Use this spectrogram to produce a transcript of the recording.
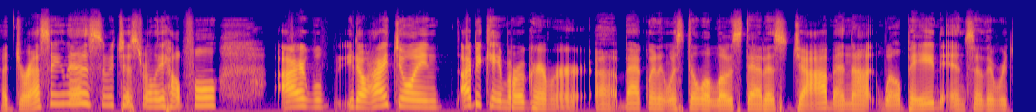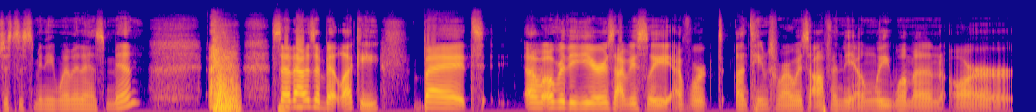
addressing this, which is really helpful. I will, you know, I joined, I became a programmer uh, back when it was still a low status job and not well paid. And so there were just as many women as men. so that was a bit lucky. But over the years, obviously, I've worked on teams where I was often the only woman or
